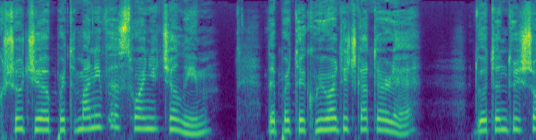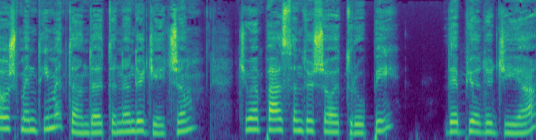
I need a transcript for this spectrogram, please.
Kështu që për të manifestuar një qëllim, Dhe për të krijuar diçka të re, duhet të ndryshosh mendimet tënde të nëndërgjegjshëm, që më pas të ndryshohet trupi dhe biologjia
